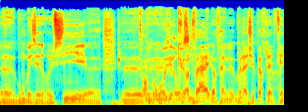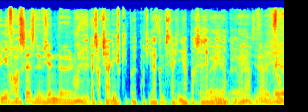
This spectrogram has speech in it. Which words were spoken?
euh, Bon baiser de Russie, euh, euh, Enfin, Bon baiser de Russie. Weill, enfin voilà, j'ai peur que l'Académie française devienne le... Oui, il a sorti un livre qui peut être considéré comme stalinien par ses ennemis, donc euh, voilà. Non, il faut que euh,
